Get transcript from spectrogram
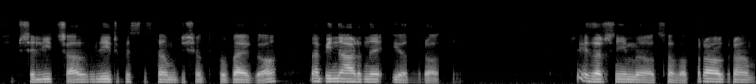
się przelicza z liczby systemu dziesiątkowego na binarny i odwrotnie. Czyli zacznijmy od słowa program,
